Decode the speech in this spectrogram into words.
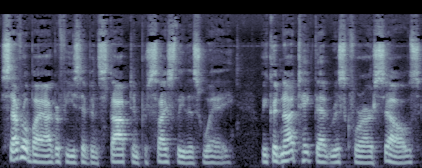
Several biographies have been stopped in precisely this way. We could not take that risk for ourselves,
